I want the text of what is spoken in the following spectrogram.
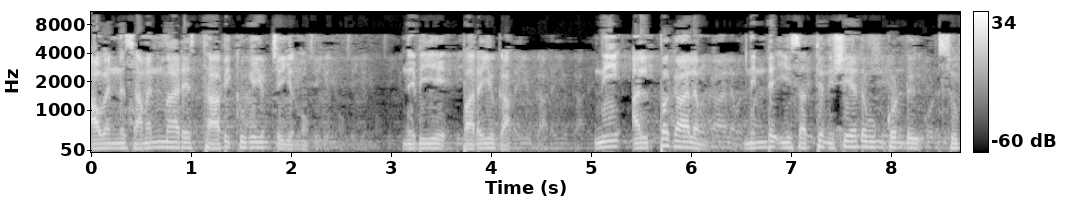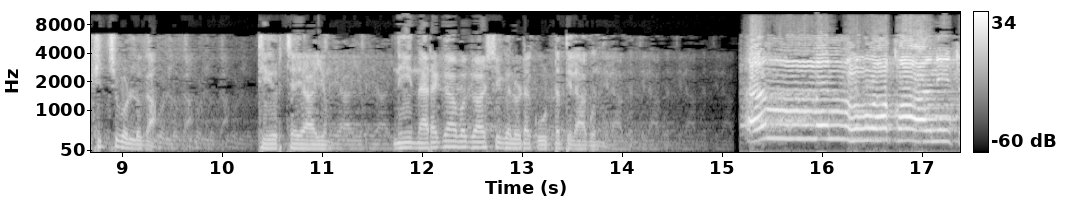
അവന് സമന്മാരെ സ്ഥാപിക്കുകയും ചെയ്യുന്നു. നബിയെ പറയുക നീ അല്പകാലം നിന്റെ ഈ സത്യനിഷേധവും കൊണ്ട് സുഖിച്ചുകൊള്ളുക. തീർച്ചയായും നീ നരകാവകാശികളുടെ കൂട്ടത്തിലാകുന്നു أمن هو قانت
